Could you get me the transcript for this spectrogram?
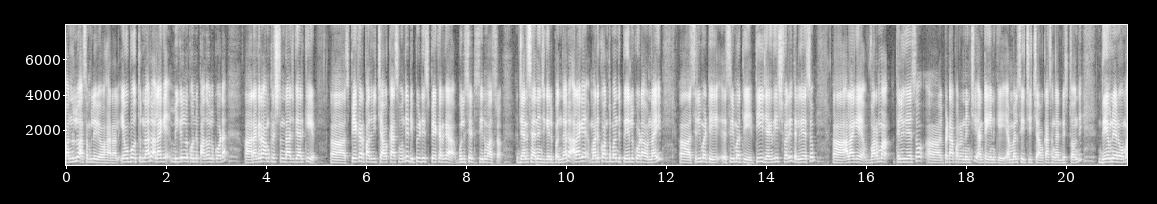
పన్నులు అసెంబ్లీ వ్యవహారాలు ఇవ్వబోతున్నారు. అలాగే మిగిలిన కొన్ని పదవులు కూడా రఘురామకృష్ణరాజు గారికి స్పీకర్ పదవి ఇచ్చే అవకాశం ఉంది. డిప్యూటీ స్పీకర్గా బొలిశెట్టి శ్రీనివాసరావు జనసేన నుంచి గెలుపొందారు. అలాగే మరికొంతమంది పేర్లు కూడా ఉన్నాయి. శ్రీమతి శ్రీమతి టి జగదీశ్వరి తెలుగుదేశం అలాగే వర్మ తెలుగుదేశం పిఠాపురం నుంచి అంటే ఈయనకి ఎమ్మెల్సీ ఇచ్చి ఇచ్చే అవకాశం కనిపిస్తోంది. దేవినేని ఉమ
